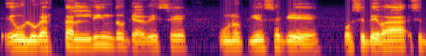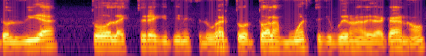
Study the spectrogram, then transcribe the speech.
es un lugar tan lindo que a veces uno piensa que o se te va, se te olvida toda la historia que tiene este lugar, todas las muertes que pudieron haber acá, ¿no?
